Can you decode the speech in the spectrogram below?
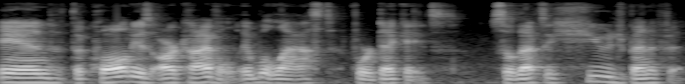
And the quality is archival. It will last for decades. So that's a huge benefit.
